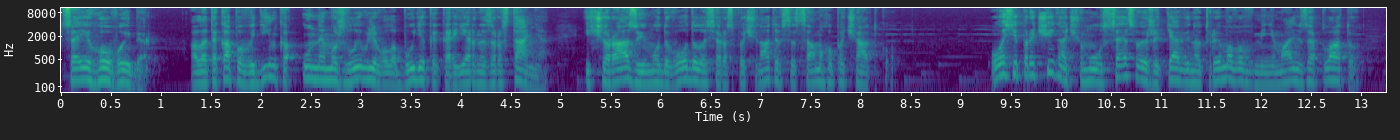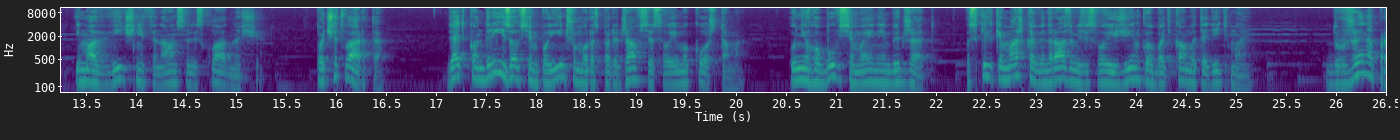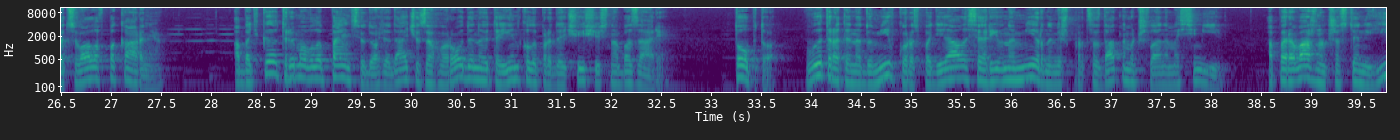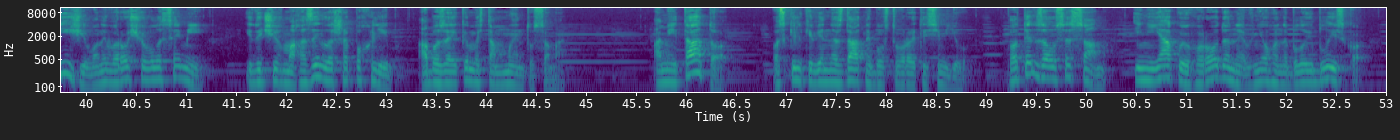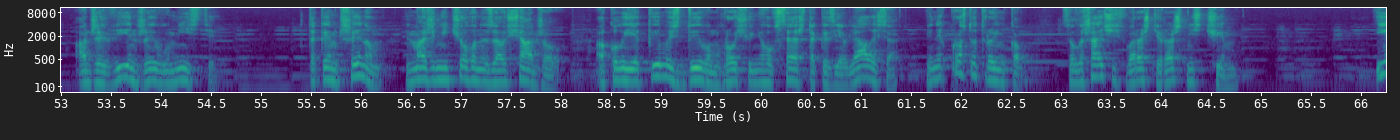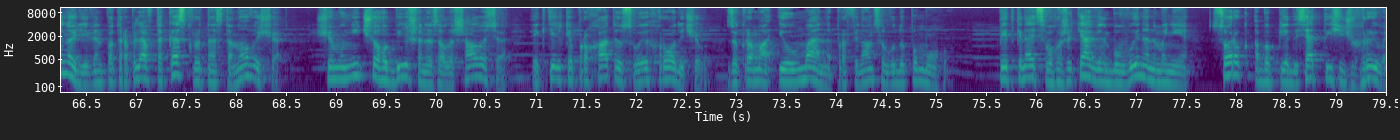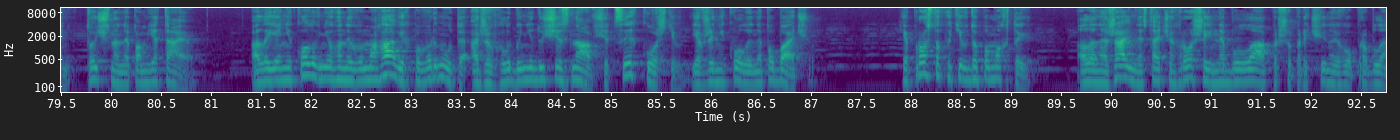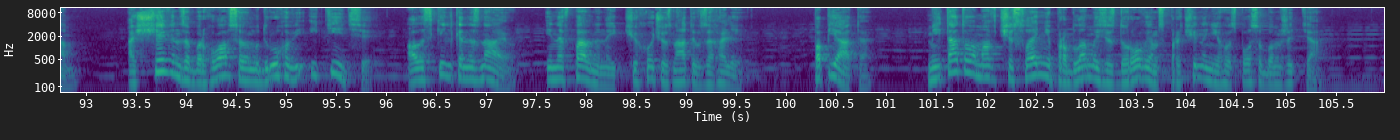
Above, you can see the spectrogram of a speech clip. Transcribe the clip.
Це його вибір, але така поведінка унеможливлювала будь-яке кар'єрне зростання, і щоразу йому доводилося розпочинати все з самого початку. Ось і причина, чому усе своє життя він отримував мінімальну зарплату і мав вічні фінансові складнощі. По-четверте, дядько Андрій зовсім по-іншому розпоряджався своїми коштами. У нього був сімейний бюджет, оскільки мешкав він разом зі своєю жінкою, батьками та дітьми. Дружина працювала в пекарні, а батьки отримували пенсію, доглядаючи за городиною та інколи продаючи щось на базарі. Тобто, витрати на домівку розподілялися рівномірно між працездатними членами сім'ї, а переважну частину їжі вони вирощували самі, ідучи в магазин лише по хліб або за якимись там минтусами. А мій тато, оскільки він не здатний був створити сім'ю, платив за усе сам, і ніякої городини в нього не було і близько, адже він жив у місті. Таким чином, він майже нічого не заощаджував, а коли якимось дивом гроші у нього все ж таки з'являлися, він їх просто тринькав, залишаючись врешті-решт ні з чим. Іноді він потрапляв в таке скрутне становище, що йому нічого більше не залишалося, як тільки прохати у своїх родичів, зокрема і у мене, про фінансову допомогу. Під кінець свого життя він був винен мені 40 або 50 тисяч гривень, точно не пам'ятаю. Але я ніколи в нього не вимагав їх повернути, адже в глибині душі знав, що цих коштів я вже ніколи не побачу. Я просто хотів допомогти, але, на жаль, нестача грошей не була першопричиною його проблем. А ще він заборгував своєму другові і тітці, але скільки не знаю, і не впевнений, чи хочу знати взагалі. По п'яте, мій тато мав численні проблеми зі здоров'ям, спричинені його способом життя.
